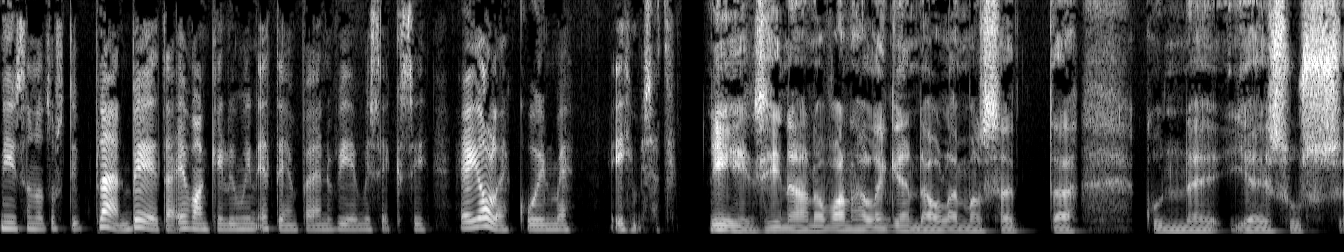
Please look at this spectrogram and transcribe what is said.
niin sanotusti plan B evankeliumin eteenpäin viemiseksi ei ole kuin me ihmiset. Niin, siinähän on vanha legenda olemassa, että kun Jeesus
